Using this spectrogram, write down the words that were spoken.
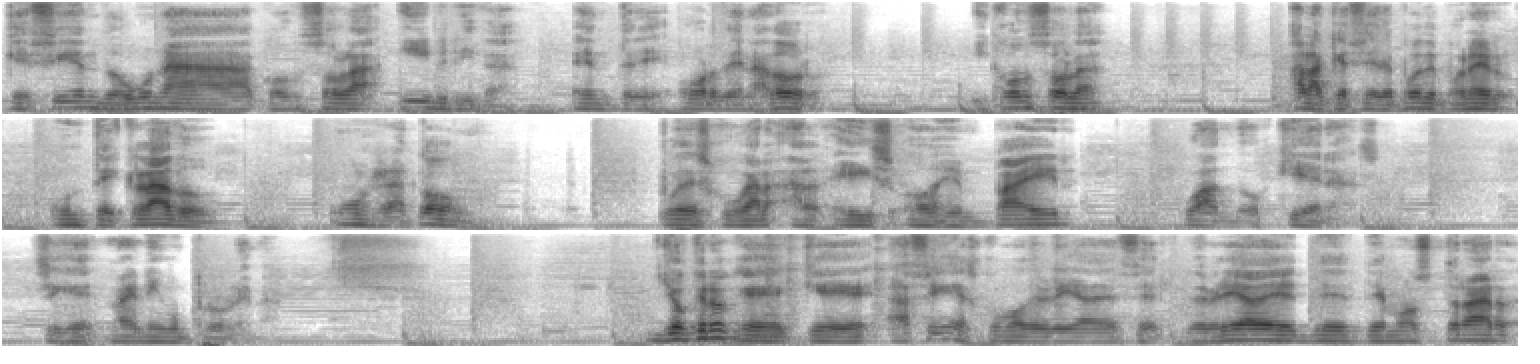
que siendo una consola híbrida entre ordenador y consola, a la que se le puede poner un teclado, un ratón. Puedes jugar al Ace of Empire cuando quieras. Así que no hay ningún problema. Yo creo que, así es como debería de ser. Debería de, demostrar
